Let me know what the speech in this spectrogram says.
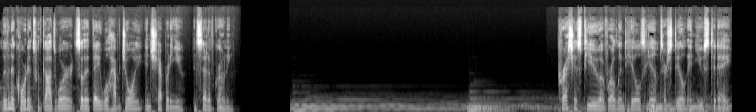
Live in accordance with God's word so that they will have joy in shepherding you instead of groaning. Precious few of Rowland Hill's hymns are still in use today,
